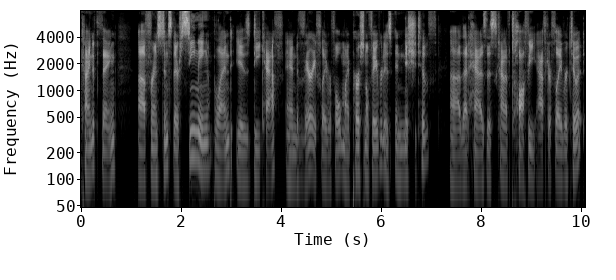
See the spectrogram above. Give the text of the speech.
kind of thing. Uh, for instance, their seeming blend is decaf and very flavorful. My personal favorite is Initiative, uh, that has this kind of toffee after flavor to it.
